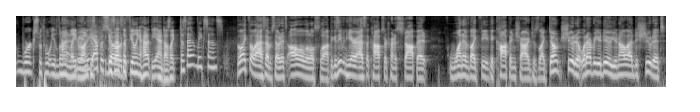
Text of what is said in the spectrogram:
works with what we learn I later mean, on because that's the feeling I had at the end. I was like, does that make sense? Like the last episode, it's all a little slop because even here, as the cops are trying to stop it, one of like the the cop in charge is like, "Don't shoot it. Whatever you do, you're not allowed to shoot it."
